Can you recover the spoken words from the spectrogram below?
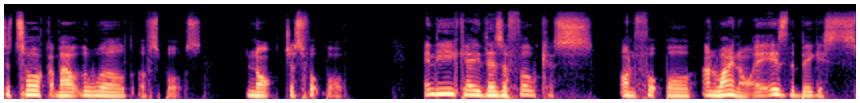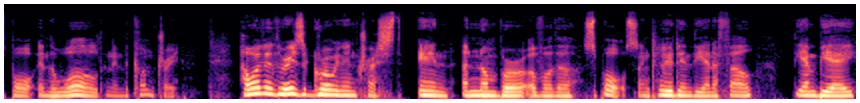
to talk about the world of sports, not just football. In the UK, there's a focus on football, and why not? It is the biggest sport in the world and in the country. However, there is a growing interest in a number of other sports, including the NFL, the NBA,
